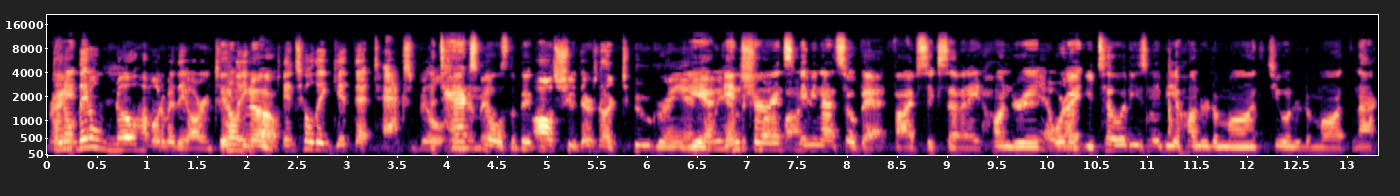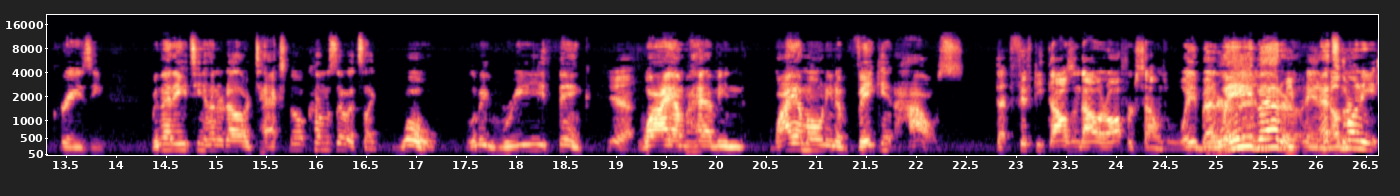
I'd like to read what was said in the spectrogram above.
Right? They don't. They don't know how motivated they are until They don't know. until they get that tax bill. the tax bill is the big Oh one. shoot! There's another two grand. yeah, that we have to come out of insurance maybe not so bad. Five, six, seven, eight hundred. Yeah, or the- right. Utilities maybe a hundred a month, two hundred a month. Not crazy. When that eighteen hundred dollar tax bill comes though, it's like whoa. Let me rethink Yeah, why I'm having why I'm owning a vacant house. that fifty thousand dollar offer sounds way better. Way than better. That's another- money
